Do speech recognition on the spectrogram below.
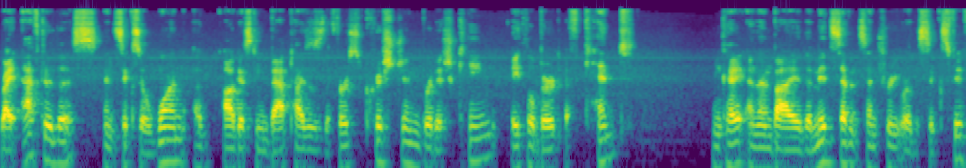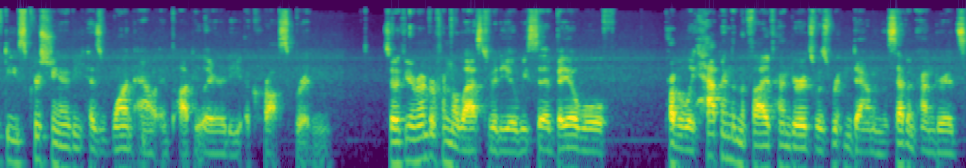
Right after this, in 601, Augustine baptizes the first Christian British king, Ethelbert of Kent, Okay, and then by the mid 7th century or the 650s, Christianity has won out in popularity across Britain. So if you remember from the last video, we said Beowulf probably happened in the 500s, was written down in the 700s,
